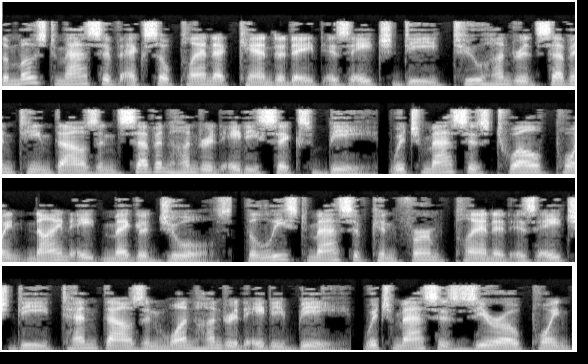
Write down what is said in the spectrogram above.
The most massive exoplanet candidate is HD 217786b, which masses 12.98 megajoules. The least massive confirmed planet is HD 10180b, which masses 0.004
